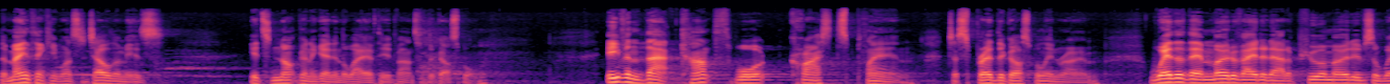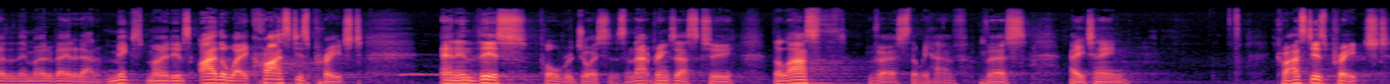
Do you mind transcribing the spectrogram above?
the main thing he wants to tell them is it's not going to get in the way of the advance of the gospel. Even that can't thwart Christ's plan to spread the gospel in Rome. Whether they're motivated out of pure motives or whether they're motivated out of mixed motives, either way, Christ is preached. And in this, Paul rejoices. And that brings us to the last verse that we have, verse 18. Christ is preached,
